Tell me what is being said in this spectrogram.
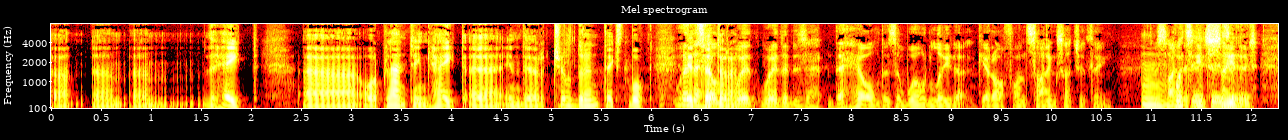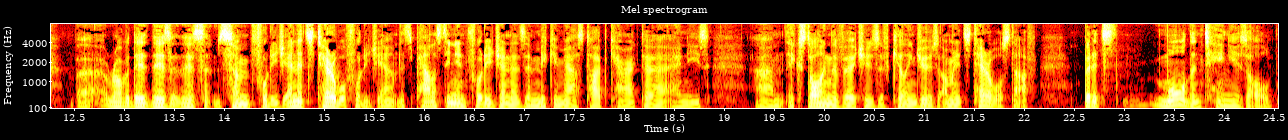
uh, um, um, the hate uh, or planting hate uh, in their children textbook, Where the, hell, etc. where, where the, does a- the hell does a world leader get off on saying such a thing? To say What's that it- seen is it. Uh, Robert, there, there's there's some footage, and it's terrible footage. Yeah, it's Palestinian footage, and there's a Mickey Mouse type character, and he's um, extolling the virtues of killing Jews. I mean, it's terrible stuff, but it's more than ten years old.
